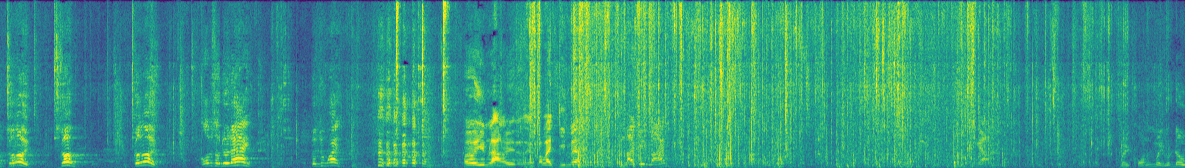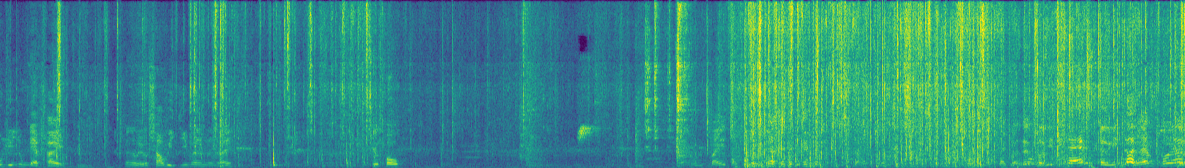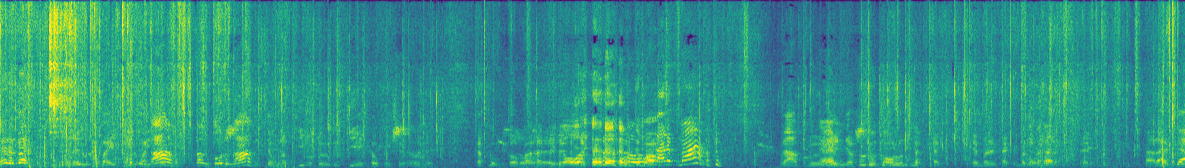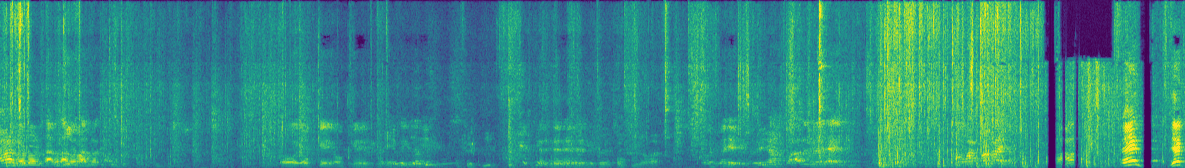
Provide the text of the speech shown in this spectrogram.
Cưng, cưng ơi. Cưng. Cưng ơi. Có một số đưa đây. Tôi dùng anh. thôi im lặng rồi tao lại chim á Lái chim lái. Mày con mày con đâu tí dùng đẹp thầy. Thế mày có sáu vị chim nữa đấy. siêu tô Bảy tại tự ý thôi. Em, tôi em. được rồi. Rồi Ở đây bảy đừng ngã, đừng tôi đừng ngã. trong năm chí mà vừa biết chia cấu cái sữa rồi cắt bụng có bà tổ Ôi cho bà. Lại được má. Ráp vừa Em, lên nhá. siêu tô luôn. em mà thạch cái bên ra. Thả ra cha. rồi rồi thả nó thả nó thả nó rồi ok ok. Em dép kia dép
